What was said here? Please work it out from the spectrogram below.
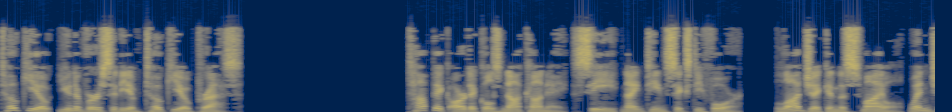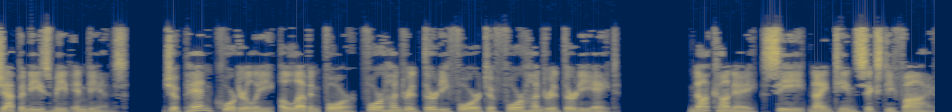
Tokyo, University of Tokyo Press. Topic articles Nakane, c. 1964. Logic and the Smile, When Japanese Meet Indians. Japan Quarterly, 11 434–438. Nakane, c. 1965.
